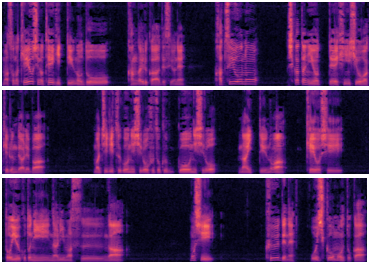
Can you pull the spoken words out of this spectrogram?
まあ、その形容詞の定義っていうのをどう考えるかですよね。活用の仕方によって品詞を分けるんであれば、まあ、自立語にしろ、付属語にしろ、ないっていうのは形容詞ということになりますが、もし、空でね、美味しく思うとか、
